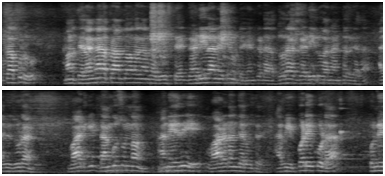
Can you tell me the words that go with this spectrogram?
ఒకప్పుడు మన తెలంగాణ ప్రాంతంలో కనుక చూస్తే గడీలు అనేటివి ఉంటాయి. ఎందుకంటే దొర గడీలు అని అంటారు కదా అవి చూడండి. వాటికి డంగు సున్నం అనేది వాడడం జరుగుతుంది. అవి ఇప్పటికి కూడా కొన్ని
